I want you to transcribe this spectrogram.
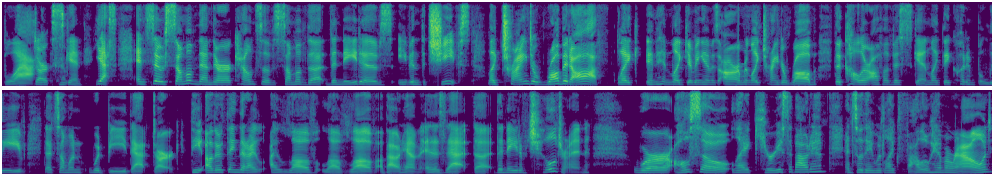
black Dark- skin. Yes, and so some of them, there are accounts of some of the the natives, even the chiefs, like trying to rub it off, like in him, like giving him his arm and like trying to rub the color off of his skin. Like they couldn't believe that someone would be that dark. The other thing that I I love love love about him is that the the native children were also like curious about him. And so they would like follow him around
